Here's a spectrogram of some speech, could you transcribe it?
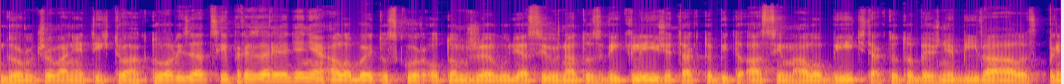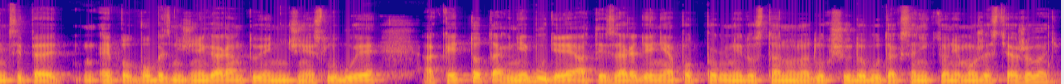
doručovanie týchto aktualizácií pre zariadenia, alebo je to skôr o tom, že ľudia si už na to zvykli, že takto by to asi malo byť, takto to bežne býva, ale v princípe Apple vôbec nič negarantuje, nič neslubuje a keď to tak nebude a tie zariadenia podporu nedostanú na dlhšiu dobu, tak sa nikto nemôže stiažovať?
